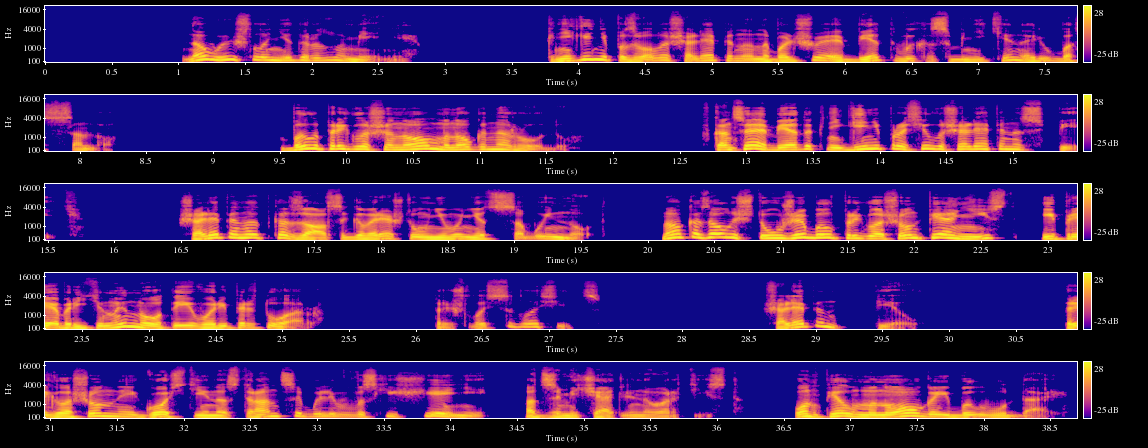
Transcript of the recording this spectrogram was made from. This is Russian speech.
Но вышло недоразумение. Княгиня позвала Шаляпина на большой обед в их особняке на Рю-Бассано. Было приглашено много народу. В конце обеда княгиня просила Шаляпина спеть. Шаляпин отказался, говоря, что у него нет с собой нот. Но оказалось, что уже был приглашен пианист, и приобретены ноты его репертуара. Пришлось согласиться. Шаляпин пел. Приглашенные гости-иностранцы были в восхищении от замечательного артиста. Он пел много и был в ударе.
